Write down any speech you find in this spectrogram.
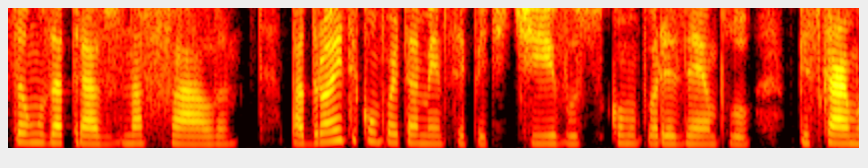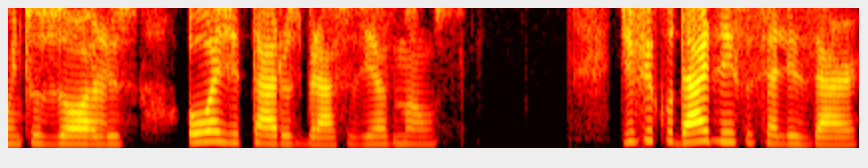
São os atrasos na fala, padrões e comportamentos repetitivos, como, por exemplo, piscar muitos olhos ou agitar os braços e as mãos. Dificuldades em socializar,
